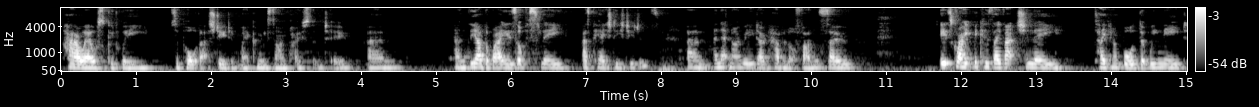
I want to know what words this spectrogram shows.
How else could we support that student? Where can we signpost them to? Um, and the other way is obviously as PhD students, um, Annette and I really don't have a lot of funds, so it's great because they've actually taken on board that we need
